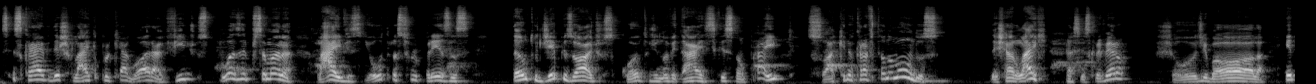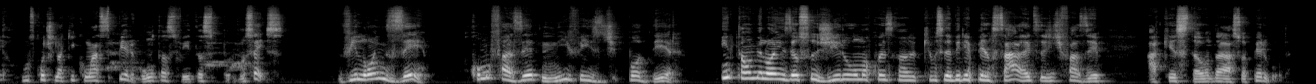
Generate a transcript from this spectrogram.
se inscreve, deixa o like, porque agora vídeos duas vezes por semana, lives e outras surpresas, tanto de episódios quanto de novidades que estão por aí, só aqui no Craftando Mundos. Deixaram o like? Já se inscreveram? Show de bola! Então, vamos continuar aqui com as perguntas feitas por vocês. Vilões Z como fazer níveis de poder? Então, vilões, eu sugiro uma coisa que você deveria pensar antes da gente fazer a questão da sua pergunta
